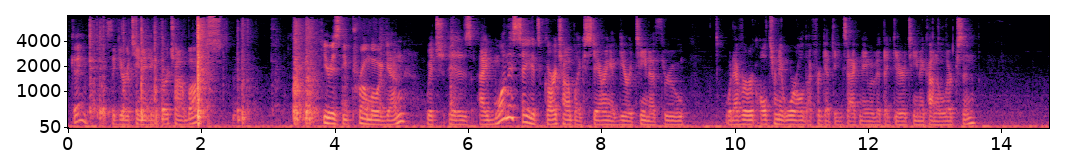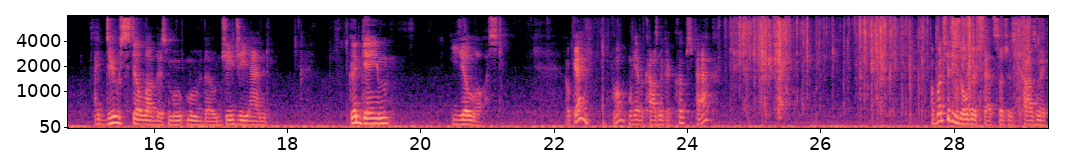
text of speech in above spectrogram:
Okay, that's the Giratina Ink Garchomp box. Here is the promo again, which is, I want to say it's Garchomp like staring at Giratina through whatever alternate world, I forget the exact name of it, that Giratina kind of lurks in. I do still love this move, move though. GG end. Good game. You lost. Okay, well, we have a Cosmic Eclipse pack. A bunch of these older sets, such as Cosmic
